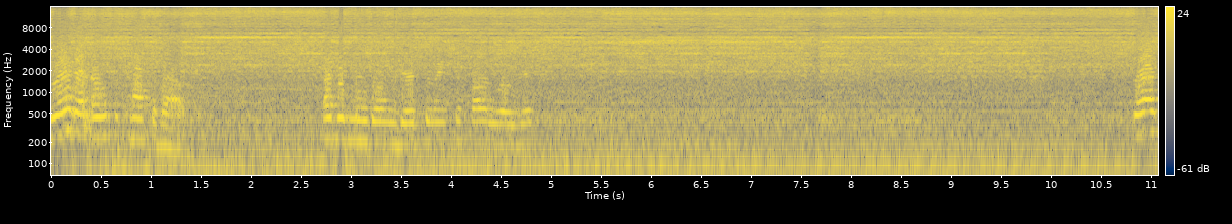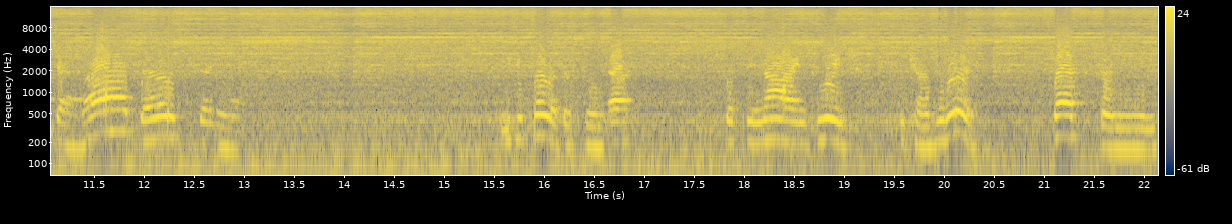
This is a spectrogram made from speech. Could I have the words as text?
Really don't know what to talk about. I've just been going good for far, really good. Look at all those signals. You can play that this one, F59PH, because it is. That's pretty neat.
